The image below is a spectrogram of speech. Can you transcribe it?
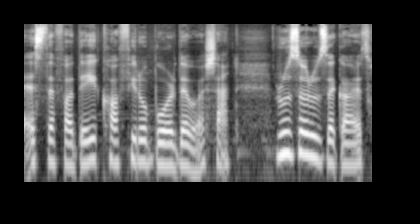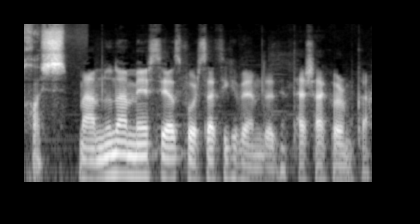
استفاده کافی رو برده باشن. روز و روزگارت خوش. ممنونم. مرسی از فرصتی که بهم دادین. تشکر می‌کنم.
